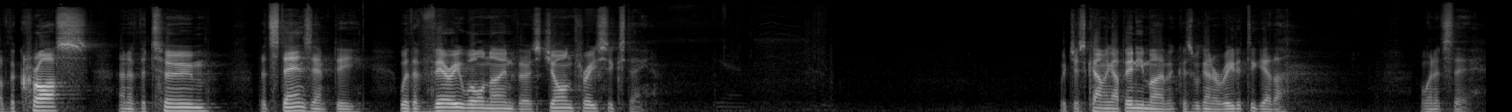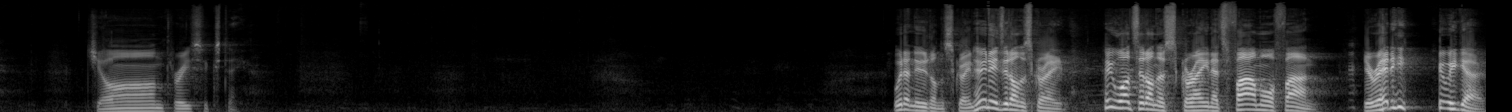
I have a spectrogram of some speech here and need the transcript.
of the cross, and of the tomb that stands empty with a very well-known verse, John 3:16. Which is coming up any moment because we're going to read it together when it's there. John 3:16. We don't need it on the screen. Who needs it on the screen? Who wants it on the screen? It's far more fun. You ready? Here we go.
